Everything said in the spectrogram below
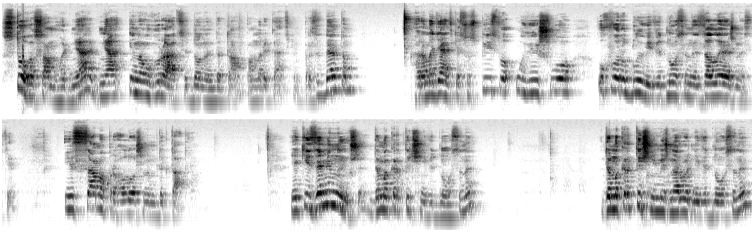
З того самого дня, дня інаугурації Дональда Трампа американським президентом, громадянське суспільство увійшло у хворобливі відносини залежності із самопроголошеним диктатором, який, замінивши демократичні відносини, демократичні міжнародні відносини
